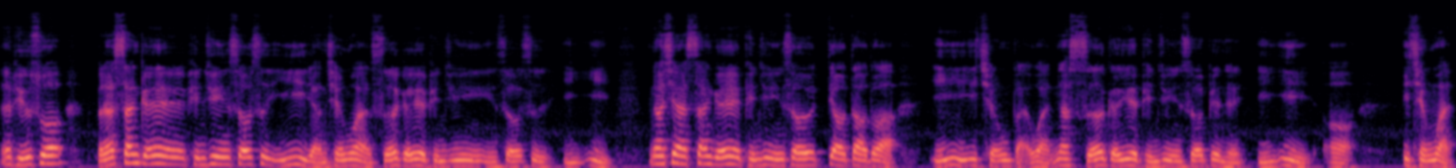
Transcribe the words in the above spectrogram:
呃，比如说。本来三个月平均营收是一亿两千万，十二个月平均营收是一亿，那现在三个月平均营收掉到多少？一亿一千五百万，那十二个月平均营收变成一亿哦一千万，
